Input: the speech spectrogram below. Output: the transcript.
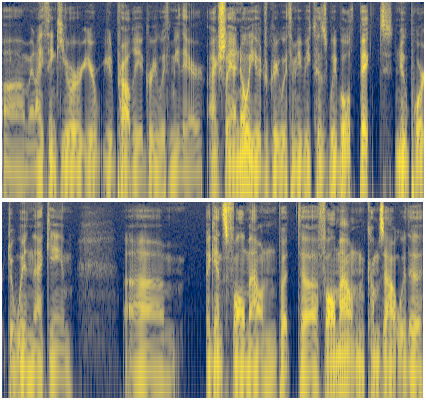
um, and I think you're, you're you'd probably agree with me there. Actually, I know you'd agree with me because we both picked Newport to win that game um, against Fall Mountain, but uh, Fall Mountain comes out with a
